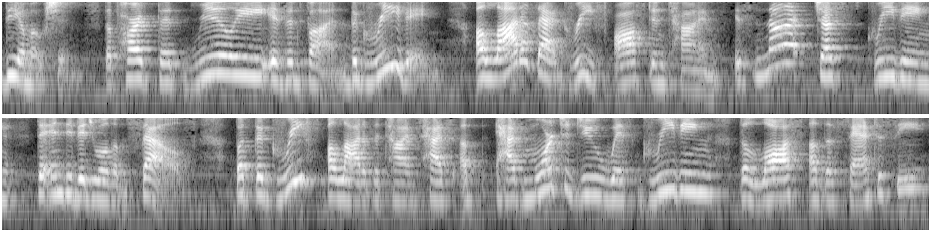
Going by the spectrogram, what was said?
the emotions, the part that really isn't fun, the grieving. A lot of that grief, oftentimes, is not just grieving the individual themselves, but the grief a lot of the times has a, has more to do with grieving the loss of the fantasy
